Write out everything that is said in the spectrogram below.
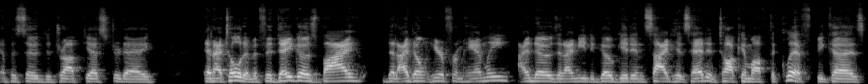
episode that dropped yesterday, and I told him if a day goes by that I don't hear from Hanley, I know that I need to go get inside his head and talk him off the cliff because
